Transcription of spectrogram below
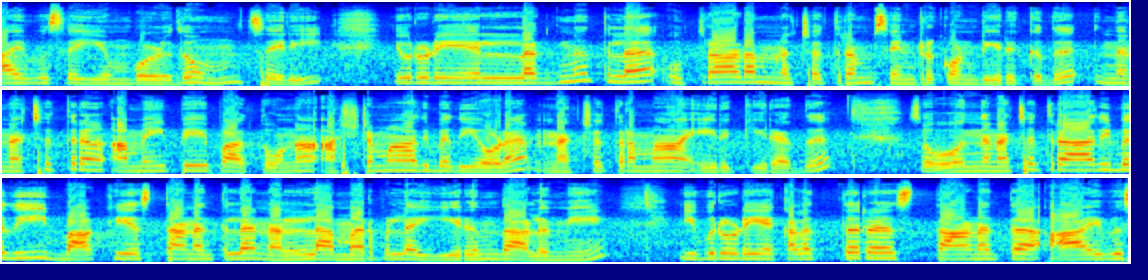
ஆய்வு செய்யும் பொழுதும் சரி இவருடைய லக்னத்தில் உத்ராடம் நட்சத்திரம் சென்று கொண்டிருக்குது. இந்த நட்சத்திர அமைப்பே பார்த்தோன்னா அஷ்டமாதிபதியோட நட்சத்திரமாக இருக்கிறது. ஸோ இந்த நட்சத்திராதிபதி பாக்கியஸ்தானத்தில் நல்ல அமர்வில் இருந்தாலுமே இவருடைய கலத்திரஸ்தானத்தை ஆய்வு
